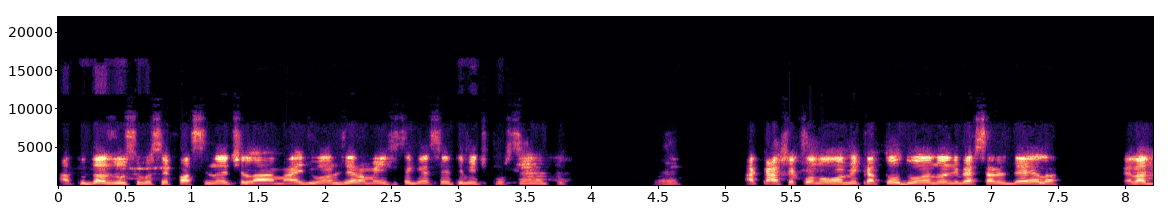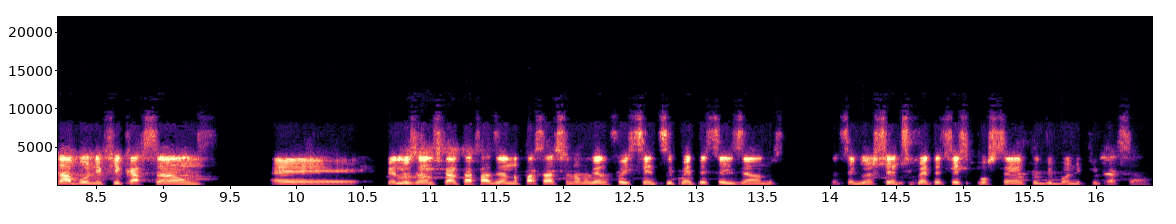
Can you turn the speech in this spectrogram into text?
A Tudo Azul, se você for assinante lá mais de um ano, geralmente você ganha 120%. Né? A Caixa Econômica, todo ano, no aniversário dela, ela dá bonificação é, pelos anos que ela está fazendo. No passado, se não me engano, foi 156 anos. Você ganhou 156% de bonificação.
